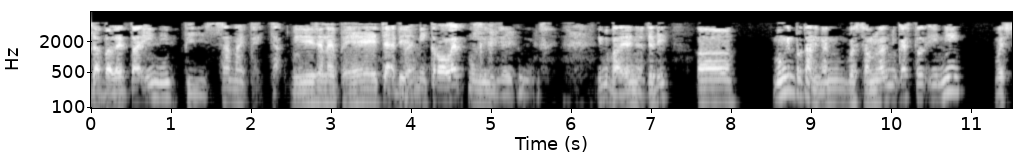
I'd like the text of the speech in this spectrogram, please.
Zabaleta ini bisa naik becak bisa naik becak dia. naik mikrolet mungkin bisa itu ini bahayanya jadi eh, mungkin pertandingan West Ham lawan Newcastle ini West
